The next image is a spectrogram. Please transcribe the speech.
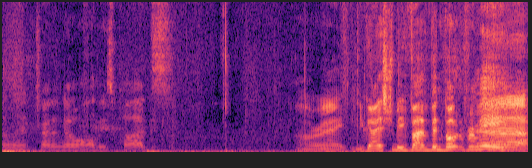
All right, trying to know all these pods. All right. You guys should be have been voting for me. Ah.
